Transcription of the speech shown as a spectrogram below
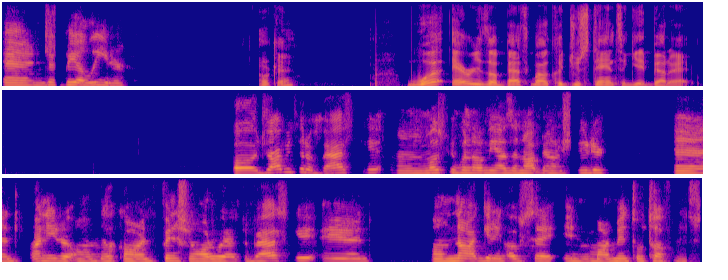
and just be a leader. Okay. What areas of basketball could you stand to get better at? Uh, driving to the basket. Um, most people know me as a knockdown shooter, and I need to um work on finishing all the way at the basket and um not getting upset in my mental toughness.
